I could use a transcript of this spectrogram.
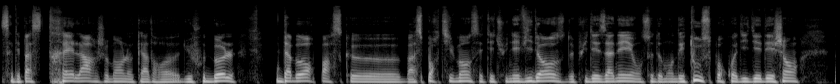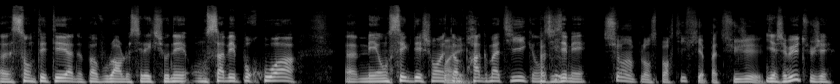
Ça dépasse très largement le cadre du football. D'abord parce que bah, sportivement, c'était une évidence depuis des années. On se demandait tous pourquoi Didier Deschamps euh, s'entêtait à ne pas vouloir le sélectionner. On savait pourquoi, euh, mais on sait que Deschamps est un pragmatique. On se disait, mais. Sur un plan sportif, il n'y a pas de sujet. Il n'y a jamais eu de sujet.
